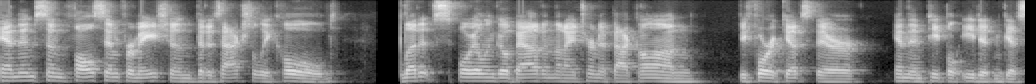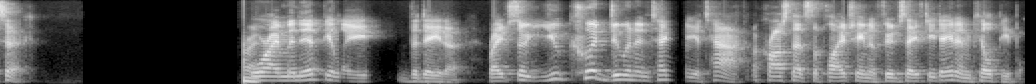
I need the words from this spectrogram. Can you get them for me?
and then send false information that it's actually cold, let it spoil and go bad, and then I turn it back on before it gets there and then people eat it and get sick. Right. Or I manipulate the data, right? So you could do an integrity attack across that supply chain of food safety data and kill people.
